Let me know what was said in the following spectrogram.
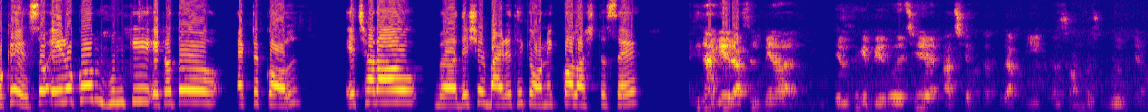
ওকে সো এরকম হুমকি এটা তো একটা কল এছাড়াও দেশের বাইরে থেকে অনেক কল আসতেছে। একদিন আগে রাসেল মিয়া জেল থেকে বের হয়েছে। আজকে হঠাৎ করে আপনি সংবাদগুলো কেন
